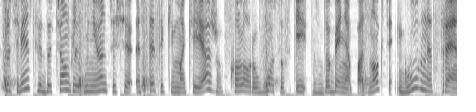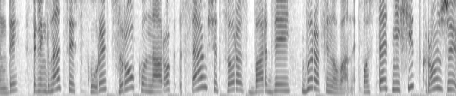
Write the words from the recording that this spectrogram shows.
W przeciwieństwie do ciągle zmieniającej się estetyki makijażu, koloru włosów i zdobienia paznokci, główne trendy w pielęgnacji skóry z roku na rok stają się coraz bardziej wyrafinowane. Ostatni hit krąży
